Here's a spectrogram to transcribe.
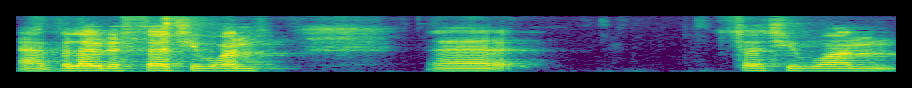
uh, below the 31, uh, 31,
